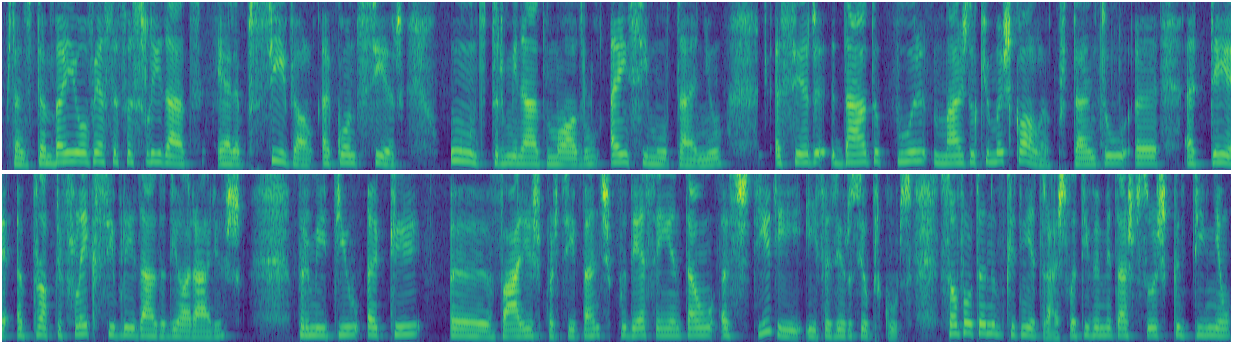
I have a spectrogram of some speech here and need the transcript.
portanto, também houve essa facilidade. Era possível acontecer um determinado módulo em simultâneo a ser dado por mais do que uma escola. Portanto, eh, até a própria flexibilidade de horários permitiu a que Uh, vários participantes pudessem então assistir e, e, fazer o seu percurso. Só voltando um bocadinho atrás, relativamente às pessoas que tinham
